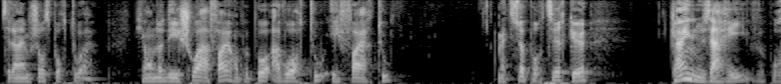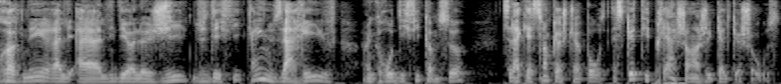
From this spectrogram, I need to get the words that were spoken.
C'est la même chose pour toi. Puis on a des choix à faire, on ne peut pas avoir tout et faire tout. Mais tout ça pour dire que quand il nous arrive, pour revenir à l'idéologie du défi, quand il nous arrive un gros défi comme ça, c'est la question que je te pose. Est-ce que tu es prêt à changer quelque chose?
